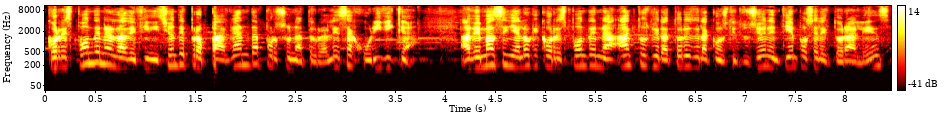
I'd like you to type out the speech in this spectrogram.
corresponden a la definición de propaganda por su naturaleza jurídica. Además, señaló que corresponden a actos violatorios de la Constitución en tiempos electorales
